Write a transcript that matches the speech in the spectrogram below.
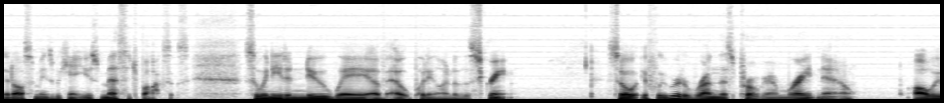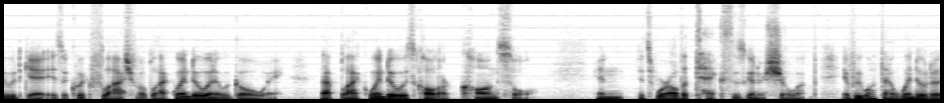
it also means we can't use message boxes. So we need a new way of outputting onto the screen. So if we were to run this program right now, all we would get is a quick flash of a black window and it would go away. That black window is called our console and it's where all the text is going to show up. If we want that window to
